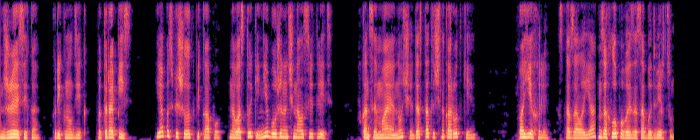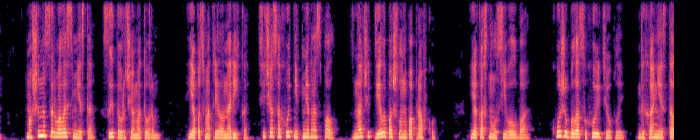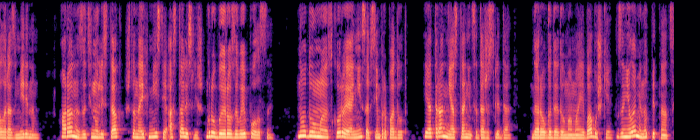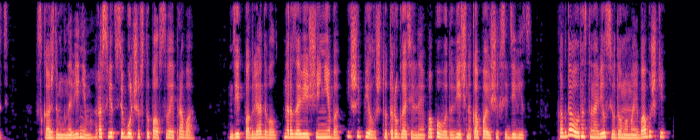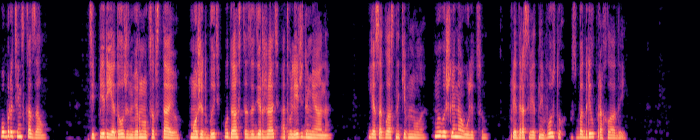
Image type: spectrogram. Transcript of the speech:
«Джессика!» – крикнул Дик. «Поторопись!» Я поспешила к пикапу. На востоке небо уже начинало светлеть. В конце мая ночи достаточно короткие. «Поехали», – сказала я, захлопывая за собой дверцу. Машина сорвалась с места, сыто урча мотором. Я посмотрела на Рика. Сейчас охотник мирно спал. Значит, дело пошло на поправку. Я коснулась его лба. Кожа была сухой и теплой, дыхание стало размеренным, а раны затянулись так, что на их месте остались лишь грубые розовые полосы. Но, думаю, скоро и они совсем пропадут, и от ран не останется даже следа. Дорога до дома моей бабушки заняла минут пятнадцать. С каждым мгновением рассвет все больше вступал в свои права. Дик поглядывал на розовеющее небо и шипел что-то ругательное по поводу вечно копающихся девиц. Когда он остановился у дома моей бабушки, оборотень сказал. «Теперь я должен вернуться в стаю. Может быть, удастся задержать, отвлечь Дамиана». Я согласно кивнула. Мы вышли на улицу. Предрассветный воздух взбодрил прохладой.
